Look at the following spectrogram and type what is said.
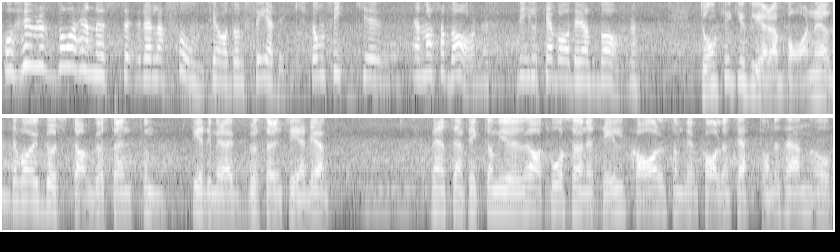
Och hur var hennes relation till Adolf Fredrik? De fick eh, en massa barn. Vilka var deras barn? De fick ju flera barn. Äldste var ju Gustav, Gustav som sedermera Gustav III. Men sen fick de ju ja, två söner till, Karl som blev Karl XIII sen och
